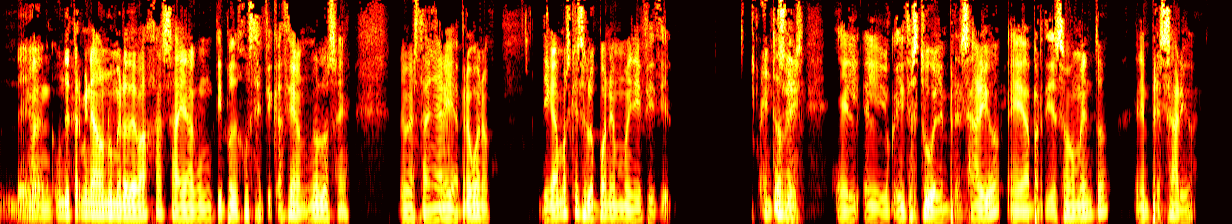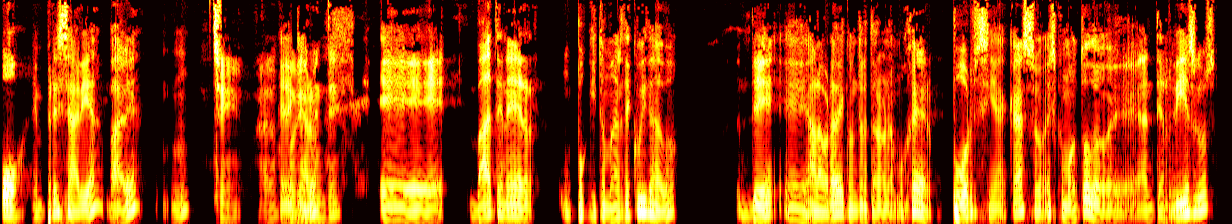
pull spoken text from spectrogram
de Bueno. un determinado número de bajas hay algún tipo de justificación, no lo sé, no me extrañaría, pero bueno, digamos que se lo ponen muy difícil. Entonces, el, el- lo que dices tú, el empresario, eh, a partir de ese momento, el empresario o empresaria, ¿vale? ¿Mm? Sí, claro, claro. obviamente. eh, va a tener un poquito más de cuidado de eh, a la hora de contratar a una mujer, por si acaso, es como todo, eh, ante riesgos,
